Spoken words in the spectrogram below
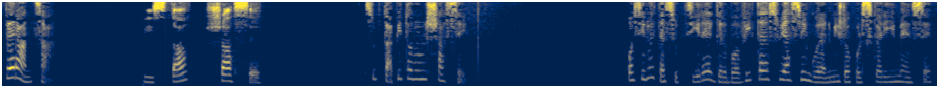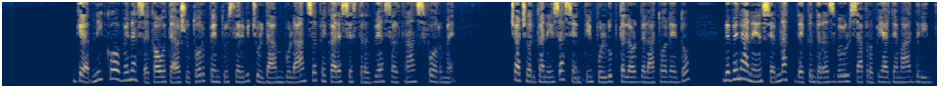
Speranța Pista 6 Subcapitolul 6 O siluetă subțire, gârbovită, suia singură în mijlocul scării imense. Ghernico venea să caute ajutor pentru serviciul de ambulanță pe care se străduia să-l transforme. Ceea ce organizase în timpul luptelor de la Toledo devenea neînsemnat de când războiul se apropia de Madrid.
